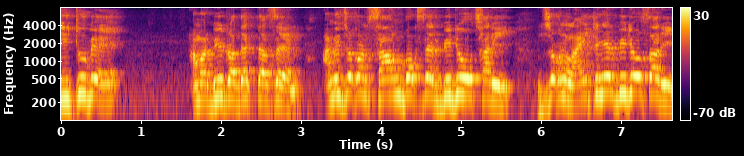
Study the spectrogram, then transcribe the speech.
ইউটিউবে আমার ভিডিওটা দেখতে আছেন আমি যখন সাউন্ড বক্সের ভিডিও ছাড়ি, যখন লাইটিংয়ের ভিডিও ছাড়ি,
